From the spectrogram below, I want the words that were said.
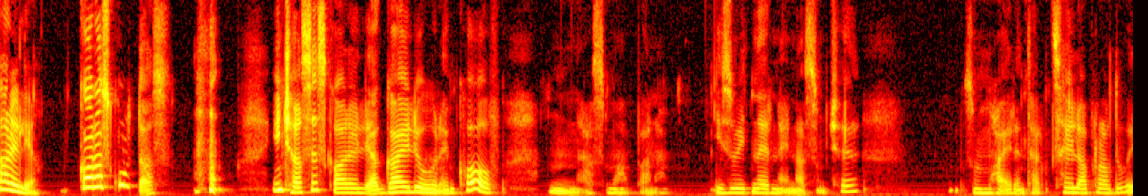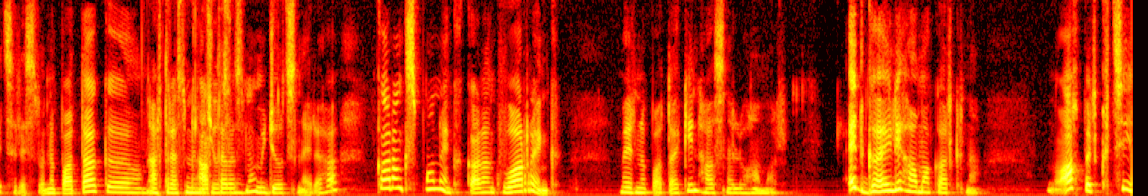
Կարելի է։ Կարաս կուլ տաս։ Ինչ ասես կարելի է գայլի օրենքով, ասում եմ բանը։ Իզուիտներն են ասում, չէ՞ ասում հայերեն թարգ ցել ապրավդուվեց ռեստո նպատակը արտարացման միջոցները, հա, կարանք սպանենք, կարանք վառենք մեր նպատակին հասնելու համար։ Այդ գայելի համակարգն է։ Աղբեր գցի,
